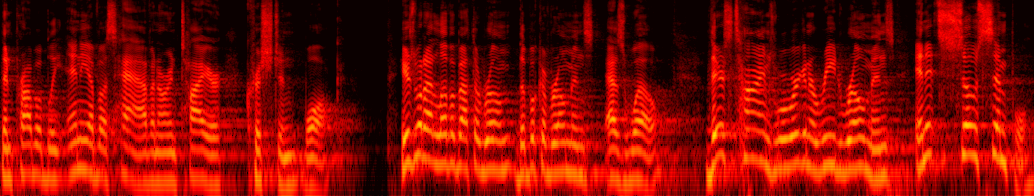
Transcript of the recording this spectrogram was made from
than probably any of us have in our entire Christian walk. Here's what I love about the, Rome, the book of Romans as well. There's times where we're going to read Romans, and it's so simple.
